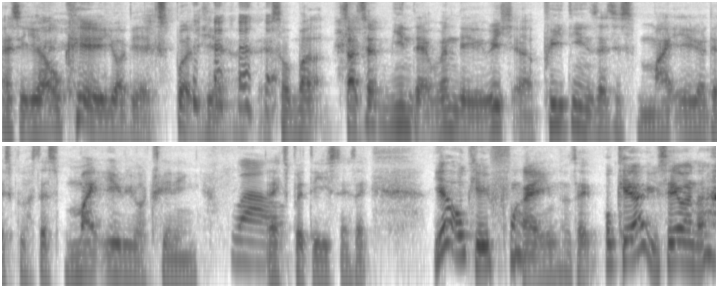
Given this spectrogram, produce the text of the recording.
I say, "Yeah, okay, you're the expert here." so, but does that mean that when they reach uh, preteens, this is my area, that's because that's my area of training, wow. expertise. And it's like, yeah, okay, fine. I was like, okay, ah, you say one. Ah.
